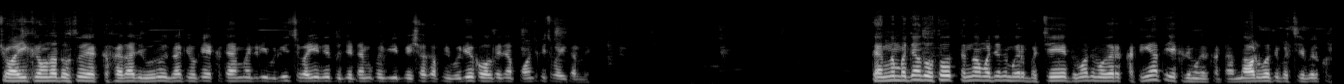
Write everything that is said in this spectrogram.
ਚਵਾਈ ਕਰਾਉਣ ਦਾ ਦੋਸਤੋ ਇੱਕ ਫਾਇਦਾ ਜ਼ਰੂਰ ਹੁੰਦਾ ਕਿਉਂਕਿ ਇੱਕ ਟਾਈਮ ਜਿਹੜੀ ਵੀਡੀਓ ਚਵਾਈ ਹੁੰਦੀ ਦੂਜੇ ਟਾਈਮ ਕੋਈ ਵੀਰ ਬੇਸ਼ੱਕ ਆਪਣੀ ਵੀਡੀਓ ਕਾਲ ਤੇ ਜਾਂ ਪਹੁੰਚ ਕੇ ਚਵਾਈ ਕਰ ਲੇ। ਤਿੰਨ ਮੱਝਾਂ ਦੋਸਤੋ, ਤਿੰਨਾਂ ਮੱਝਾਂ ਦੇ ਮਗਰ ਬੱਚੇ, ਦੋਵਾਂ ਦੇ ਮਗਰ ਕੱਟੀਆਂ ਤੇ ਇੱਕ ਦੇ ਮਗਰ ਕੱਟਾ, ਨਾੜੂਆ ਤੇ ਬੱਚੇ ਬਿਲਕੁਲ।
